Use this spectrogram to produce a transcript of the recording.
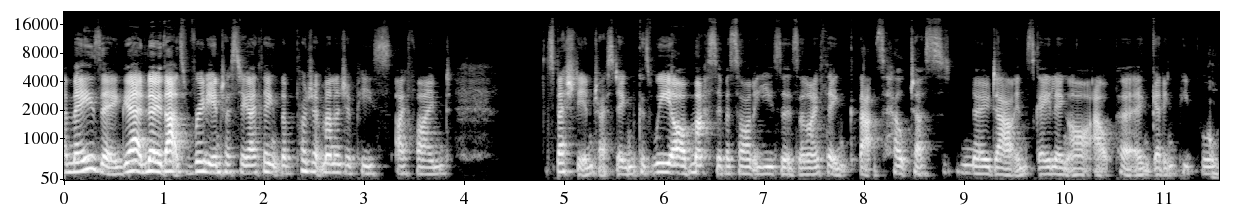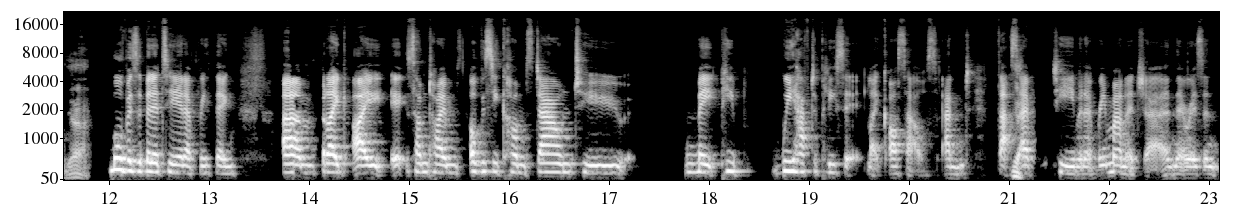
Amazing. Yeah, no, that's really interesting. I think the project manager piece I find especially interesting because we are massive Asana users, and I think that's helped us, no doubt, in scaling our output and getting people oh, yeah. more visibility and everything. Um, but I, I, it sometimes obviously comes down to make people we have to police it like ourselves and that's yeah. every team and every manager and there isn't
